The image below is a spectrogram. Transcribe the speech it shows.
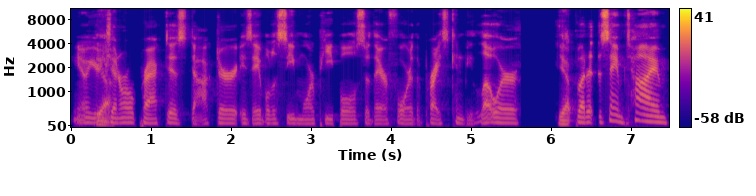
you know your Yeah. general practice doctor is able to see more people so therefore the price can be lower Yep. but at the same time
